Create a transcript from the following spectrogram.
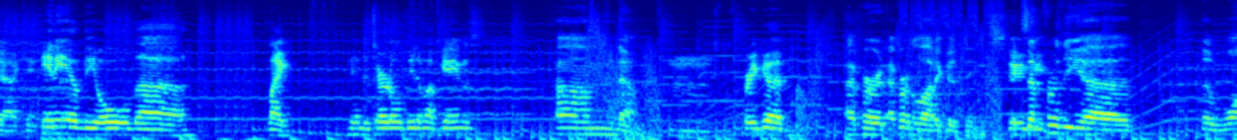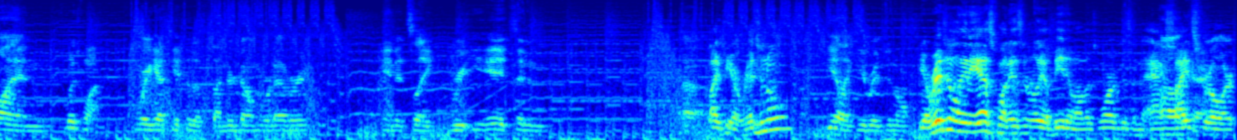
yeah, I can't. Any of the old uh, like Ninja Turtle beat 'em up games? Um, no. Hmm, pretty good. I've heard I've heard a lot of good things, Dude, except you- for the uh, the one Which one? where you have to get to the Thunderdome or whatever, and it's like re- it's in uh, Like the original? yeah, like the original. The original NES one isn't really a beat 'em up. It's more of just an act Oh, side okay. scroller.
